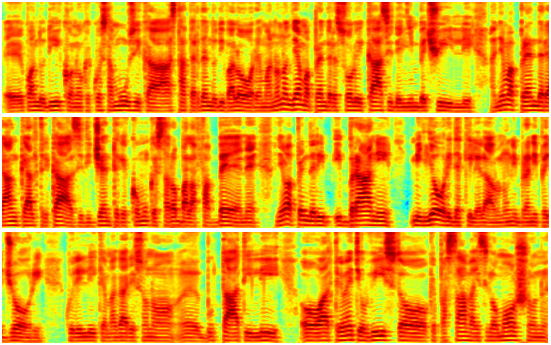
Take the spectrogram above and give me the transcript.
eh, quando dicono che questa musica sta perdendo di valore, ma non andiamo a prendere solo i casi degli imbecilli, andiamo a prendere anche altri casi di gente che comunque sta roba la fa bene, andiamo a prendere i, i brani migliori di Achille Lauro, non i brani peggiori, quelli lì che magari sono eh, buttati lì, o altrimenti ho visto che passava in slow motion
